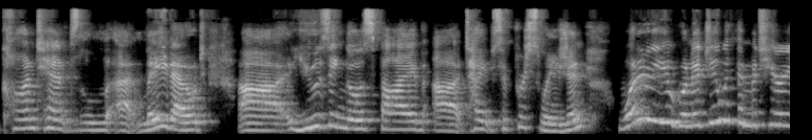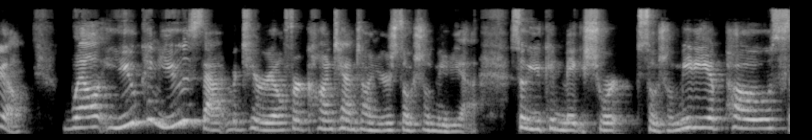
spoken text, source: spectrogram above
content uh, laid out uh, using those five uh, types of persuasion what are you going to do with the material well you can use that material for content on your social media so you can make short social media posts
